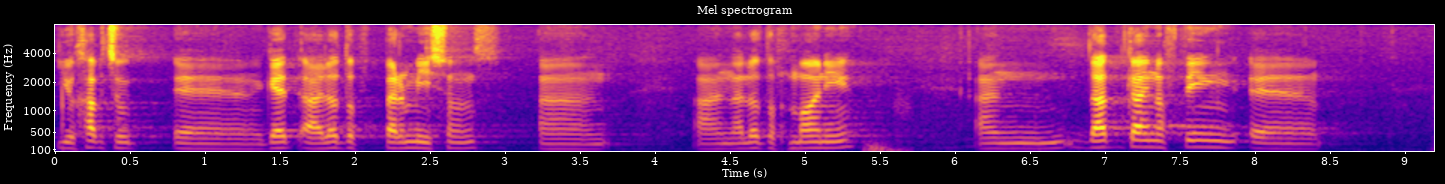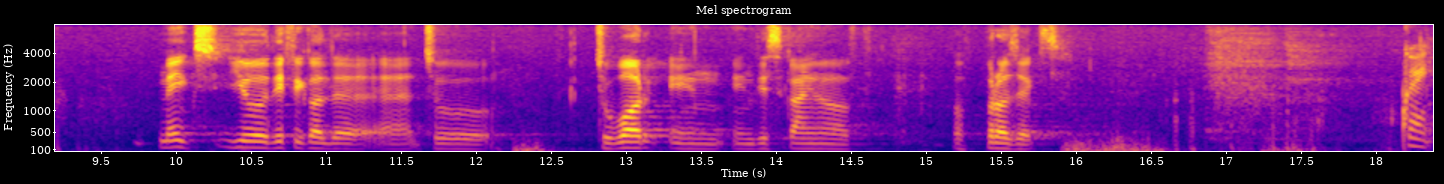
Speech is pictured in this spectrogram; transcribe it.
you have to uh, get a lot of permissions and, and a lot of money. And that kind of thing uh, makes you difficult uh, to, to work in, in this kind of, of projects. Great,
